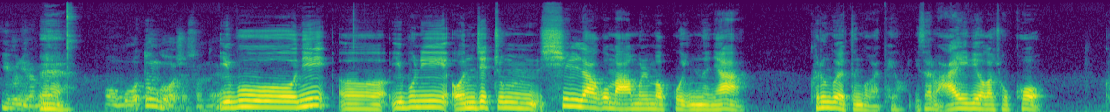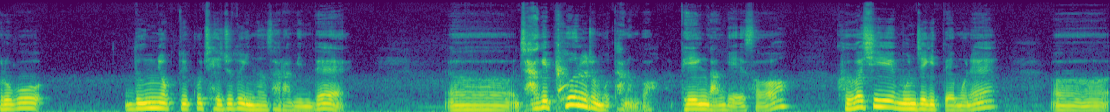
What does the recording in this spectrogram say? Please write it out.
이분이라면 네. 어, 뭐 어떤 거 하셨었나요? 이분이 어 이분이 언제쯤 쉬려고 마음을 먹고 있느냐 그런 거였던 것 같아요. 이 사람 아이디어가 좋고 그리고 능력도 있고 재주도 있는 사람인데 어 자기 표현을 좀 못하는 거 대인 관계에서 그것이 문제이기 때문에 어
